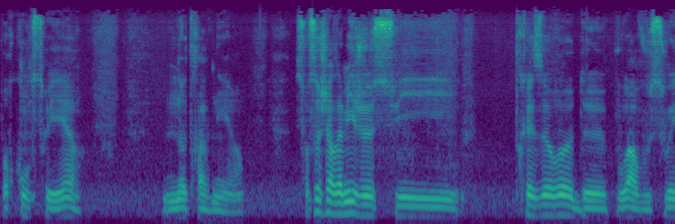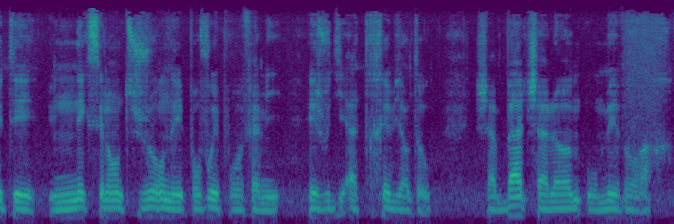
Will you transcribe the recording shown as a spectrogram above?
pour construire notre avenir. Sur ce, chers amis, je suis très heureux de pouvoir vous souhaiter une excellente journée pour vous et pour vos familles. Et je vous dis à très bientôt. Shabbat Shalom ou Mevorach.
